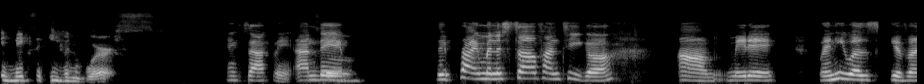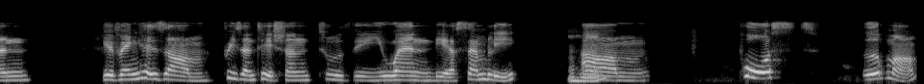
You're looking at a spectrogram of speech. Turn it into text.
it makes it even worse exactly and the the prime minister of antigua um made a when he was given giving his um presentation to the un the assembly mm-hmm. um post irma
